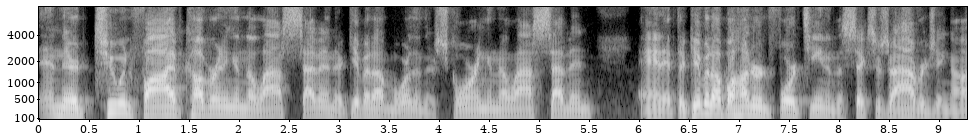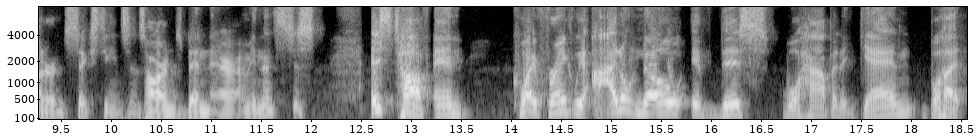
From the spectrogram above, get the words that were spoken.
And they're two and five covering in the last seven. They're giving up more than they're scoring in the last seven. And if they're giving up 114 and the Sixers are averaging 116 since Harden's been there, I mean, that's just, it's tough. And quite frankly, I don't know if this will happen again, but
